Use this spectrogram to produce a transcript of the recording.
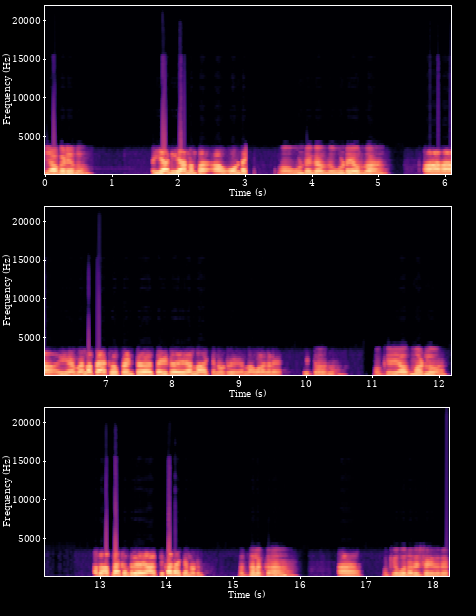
ಯಾವ ಗಾಡಿ ಅದು? ಹುಂಡೈ ಇಯಾನ್ ಅಂತ ಆ ಹೋಂಡೈ ಅವ್ರದ್ದಾ? ಹಾಂ ಹಾ ಇವೆಲ್ಲ ಬ್ಯಾಕ್ ಫ್ರಂಟ್ ಸೈಡ್ ಎಲ್ಲ ಹಾಕಿ ನೋಡ್ರಿ ಎಲ್ಲ ಒಳಗಡೆ ಇಂಟರ್ ಓಕೆ ಯಾವ್ದು ಮಾಡಲು? ಅದು ಹದಿನಾಲ್ಕರದ್ರಿ ಆರ್ ಸಿ ಕಾರ್ಡ್ ಹಾಕ್ಯಾನ ನೋಡ್ರಿ. ಹದಿನಾಲ್ಕಾ? ಹಾಂ. ಓಕೆ ಓನರ್ ಎಷ್ಟಾಗಿದ್ದಾರೆ?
